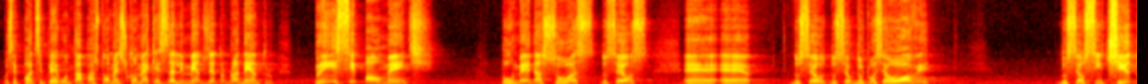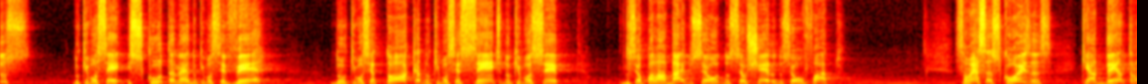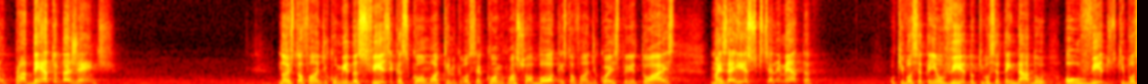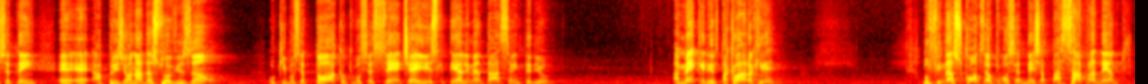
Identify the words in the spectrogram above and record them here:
Você pode se perguntar, pastor, mas como é que esses alimentos entram para dentro? Principalmente por meio das suas, dos seus, é, é, do, seu, do, seu, do que você ouve, dos seus sentidos do que você escuta, né, do que você vê, do que você toca, do que você sente, do que você do seu paladar e do seu do seu cheiro, do seu olfato. São essas coisas que adentram para dentro da gente. Não estou falando de comidas físicas, como aquilo que você come com a sua boca, estou falando de coisas espirituais, mas é isso que te alimenta. O que você tem ouvido, o que você tem dado ouvidos, que você tem é, é, aprisionado a sua visão, o que você toca, o que você sente, é isso que tem alimentado seu interior. Amém, queridos? Está claro aqui? No fim das contas, é o que você deixa passar para dentro.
